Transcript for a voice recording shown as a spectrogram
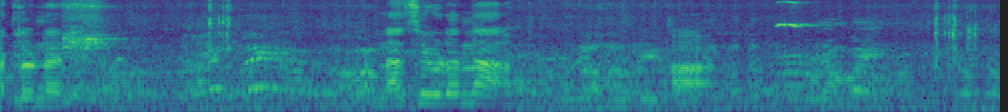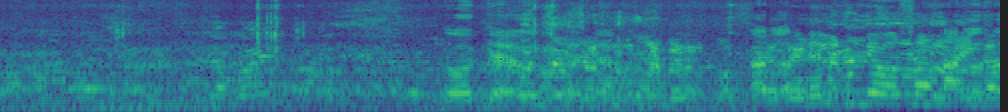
అట్లుండండి. నా శివుడన్నా ఓకే. ఓకే అట్లా. ఇంకా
